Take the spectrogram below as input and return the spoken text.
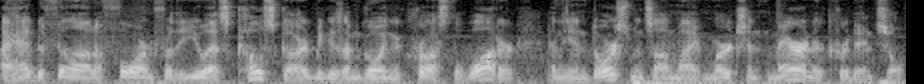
I had to fill out a form for the U.S. Coast Guard because I'm going across the water, and the endorsements on my Merchant Mariner credential.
